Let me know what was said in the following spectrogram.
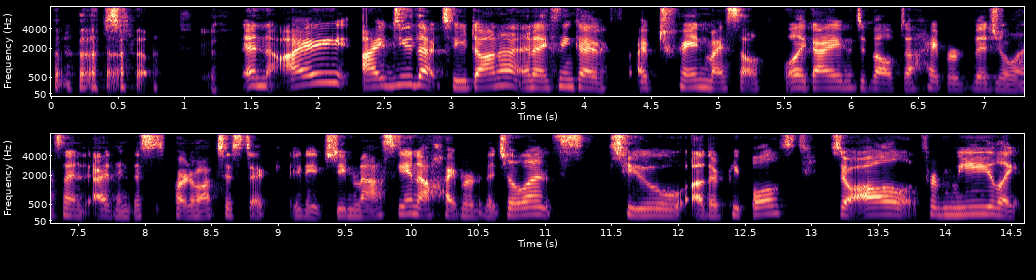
and i i do that too donna and i think i've i've trained myself like i've developed a hyper vigilance and i think this is part of autistic adhd masking a hyper vigilance to other people's. So all for me, like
